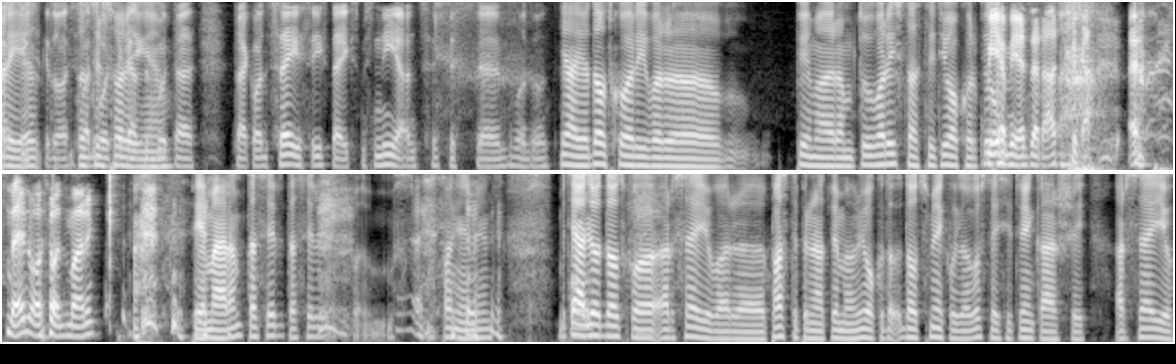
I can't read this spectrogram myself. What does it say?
Arī izskatos, tas ir svarīgi. Tā, tā kaut kāda sejas izteiksmes nianses, kas uh, nodod. Jā, jo daudz ko arī var. Uh, Piemēram, tu vari izstāstīt joku ar pilnu. Piemiedz ar acu, kā nenodod mani. Piemēram, tas ir, tas ir paņēmiens. Bet jā, ļoti daudz ko ar seju var uh, pastiprināt. Piemēram, joku daudz smieklīgāk uztaisīt vienkārši ar seju,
